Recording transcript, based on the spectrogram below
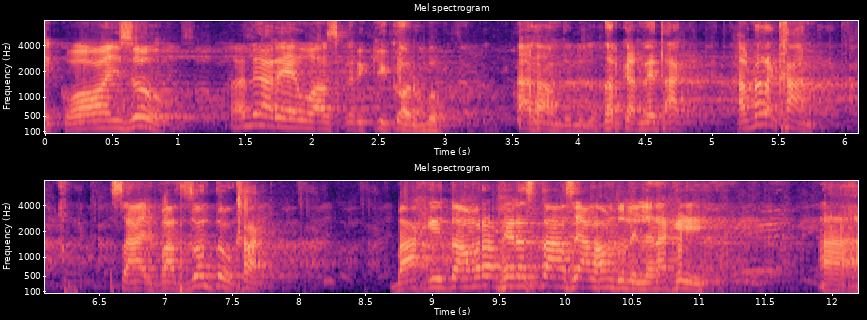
এই তাহলে আরে ওয়াজ করে কি করব? আলহামদুলিল্লাহ, দরকার নেই, থাক। আপনারা খান। চার, পাঁচজন তো খাক। বাকি তো আমরা ফেরস্তা আছে, আলহামদুলিল্লাহ, নাকি? হ্যাঁ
